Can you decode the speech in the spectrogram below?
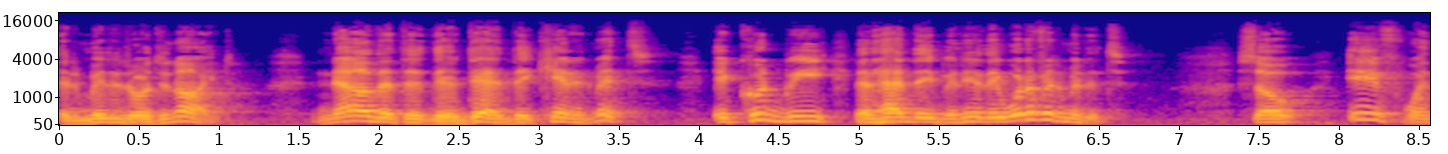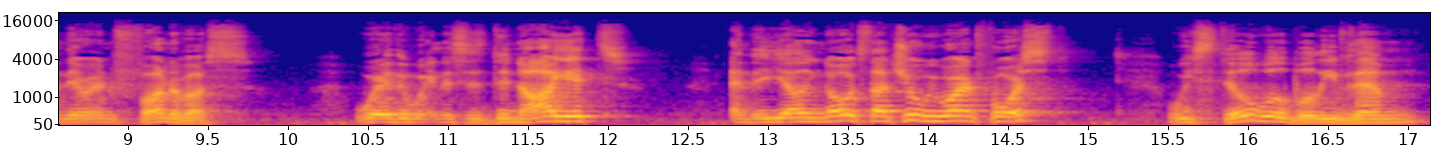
admitted or denied. Now that they're dead, they can't admit. It could be that had they been here, they would have admitted. So if when they're in front of us, where the witnesses deny it, and they're yelling, no, it's not true, we weren't forced, we still will believe them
